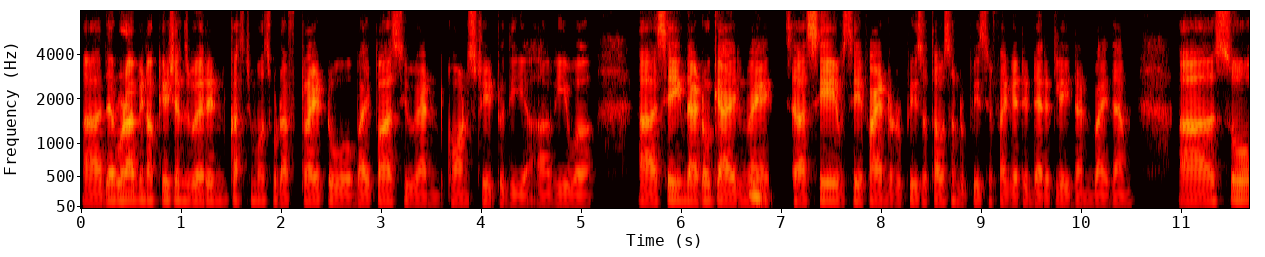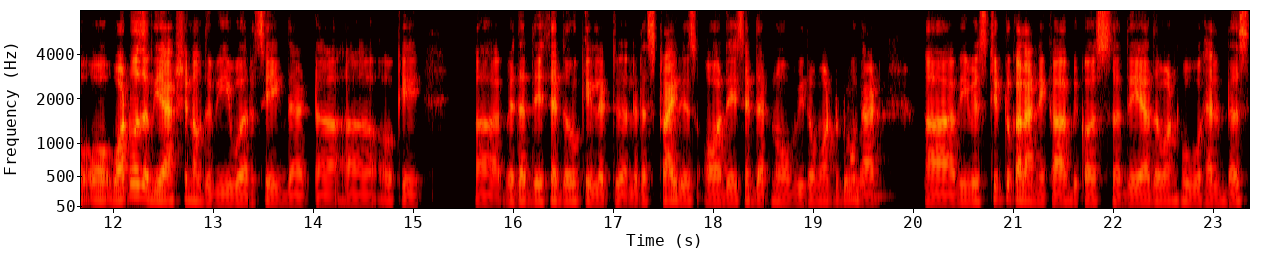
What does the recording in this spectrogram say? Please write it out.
there would have been occasions wherein customers would have tried to bypass you and gone straight to the viewer. Uh, saying that okay i might uh, save say 500 rupees or 1000 rupees if i get it directly done by them uh, so what was the reaction of the viewer saying that okay whether they said okay let let us try this or they said that no we don't want to do that uh, we will stick to Kalaneca because uh, they are the one who helped us,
